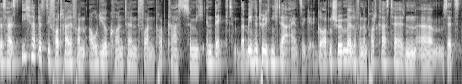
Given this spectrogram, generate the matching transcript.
Das heißt, ich habe jetzt die Vorteile von Audio-Content von Podcasts für mich entdeckt. Da bin ich natürlich nicht der Einzige. Gordon Schönmelder von den Podcast-Helden ähm, setzt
